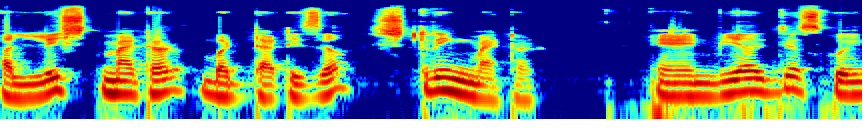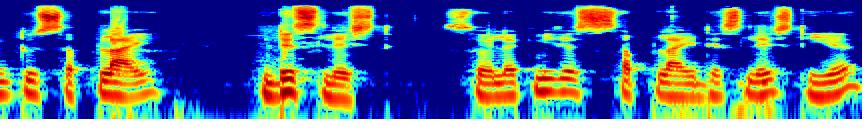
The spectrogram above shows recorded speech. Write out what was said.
a list method but that is a string method and we are just going to supply this list. So let me just supply this list here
